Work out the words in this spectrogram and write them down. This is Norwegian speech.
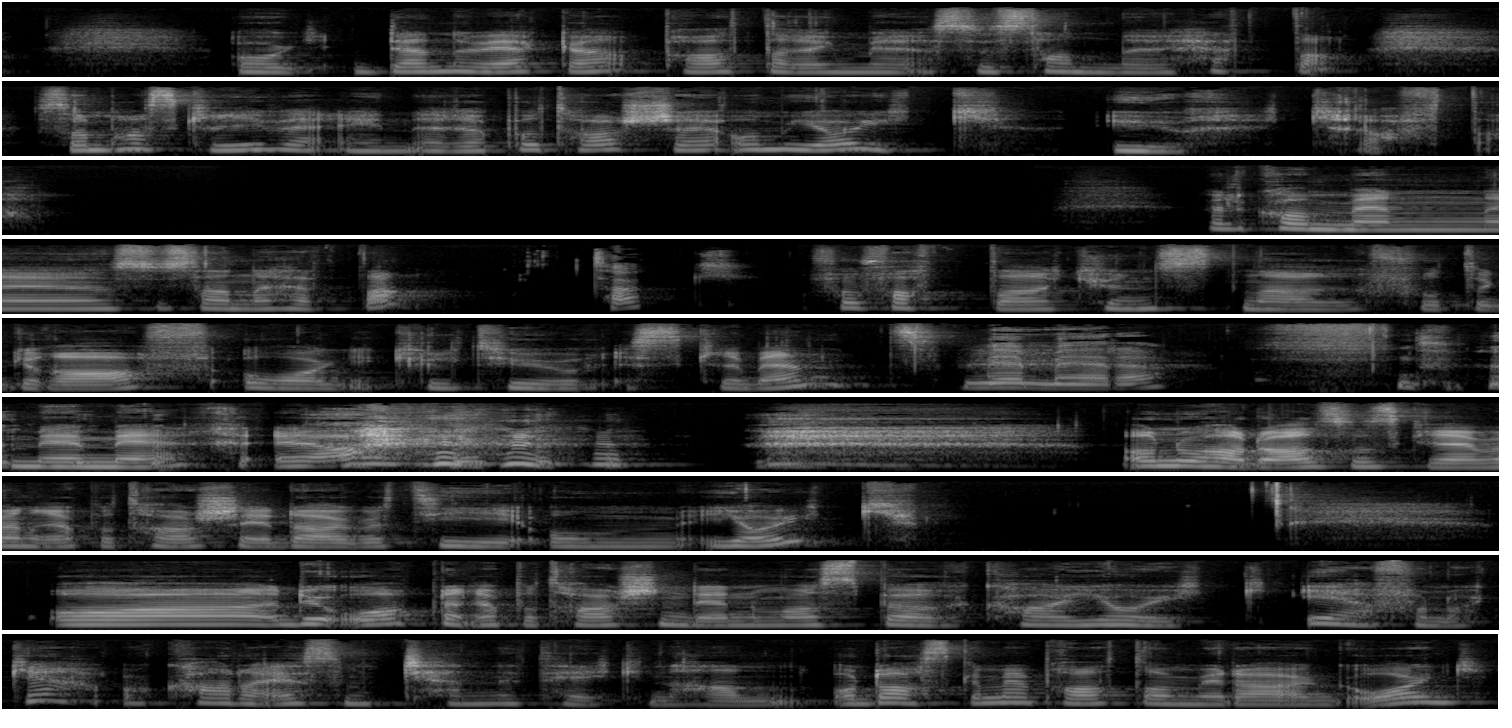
Og denne veka prater jeg med Susanne Hetta, som har skrevet en reportasje om joik, urkrafta. Velkommen, eh, Susanne Hetta. Takk. Forfatter, kunstner, fotograf og kulturskribent. Med mere. Med mer, ja. og nå har du altså skrevet en reportasje i Dag og Tid om joik. Og du åpner reportasjen din med å spørre hva joik er for noe, og hva det er som kjennetegner han. Og det skal vi prate om i dag òg.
